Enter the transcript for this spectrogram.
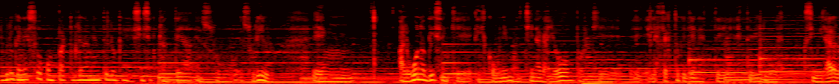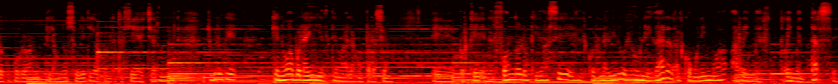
yo creo que en eso comparto plenamente lo que Sisek plantea en su, en su libro. Algunos dicen que el comunismo en China cayó porque eh, el efecto que tiene este, este virus es similar a lo que ocurrió en, la Unión Soviética con la tragedia de Chernobyl. Yo creo que, que no va por ahí el tema de la comparación. Eh, porque en el fondo lo que hace el coronavirus es obligar al comunismo a, reinventarse,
